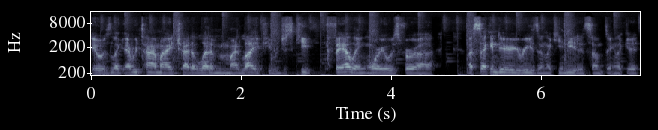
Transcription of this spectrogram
it was like every time I tried to let him in my life, he would just keep failing, or it was for a, a secondary reason, like he needed something. Like it,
